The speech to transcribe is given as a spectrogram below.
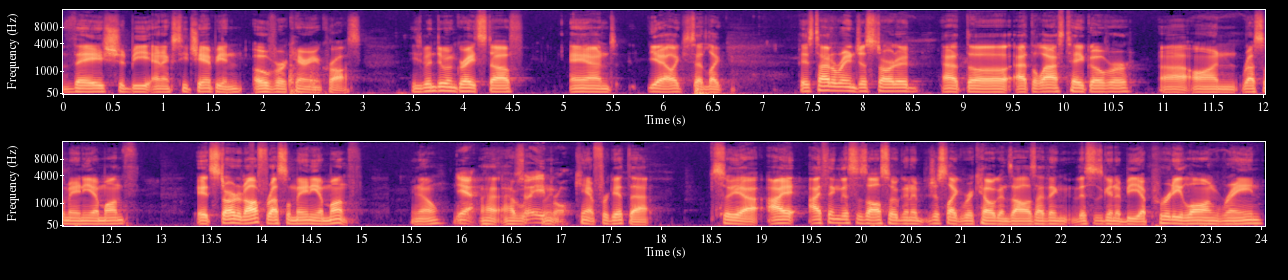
they should be NXT champion over Karrion Kross. He's been doing great stuff, and yeah, like you said, like his title reign just started at the at the last takeover uh, on WrestleMania month. It started off WrestleMania month, you know. Yeah. So April. Can't forget that. So yeah, I I think this is also going to just like Raquel Gonzalez. I think this is going to be a pretty long reign.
